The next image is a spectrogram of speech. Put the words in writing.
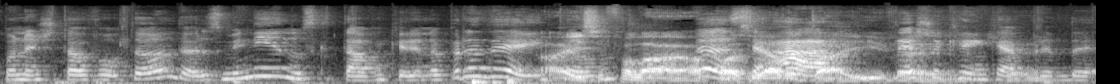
Quando a gente tava voltando, eram os meninos que estavam querendo aprender. Então, aí você falar, a rapaziada ah, tá aí, deixa velho. quem quer aprender.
